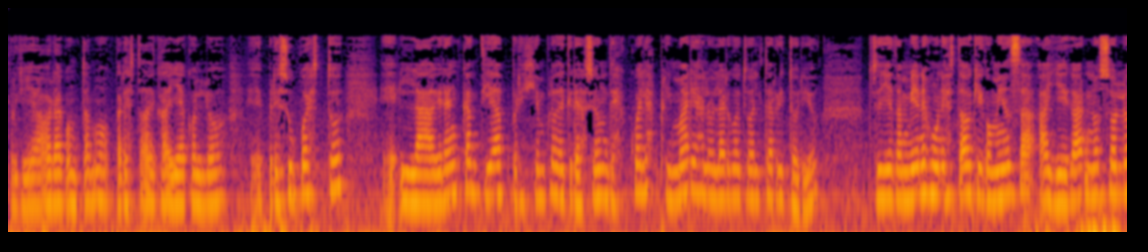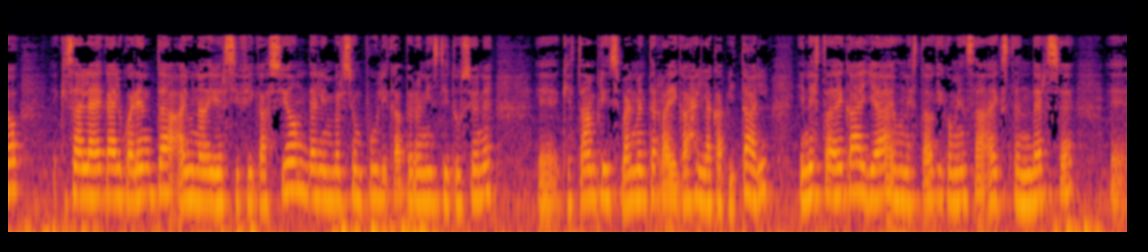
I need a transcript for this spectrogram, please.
porque ahora contamos para esta década ya con los presupuestos, la gran cantidad, por ejemplo, de creación de escuelas primarias a lo largo de todo el territorio. Entonces también es un Estado que comienza a llegar, no solo, quizás en la década del 40 hay una diversificación de la inversión pública, pero en instituciones que estaban principalmente radicadas en la capital, y en esta década ya es un Estado que comienza a extenderse eh,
